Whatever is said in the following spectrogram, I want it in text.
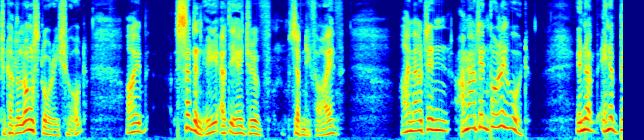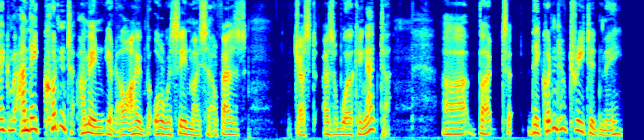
to cut a long story short I suddenly at the age of 75. I'm out in I'm out in Bollywood, in a in a big and they couldn't. I mean, you know, I've always seen myself as just as a working actor, uh, but they couldn't have treated me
